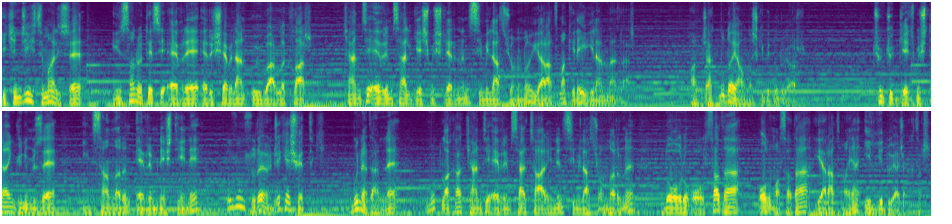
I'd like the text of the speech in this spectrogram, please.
İkinci ihtimal ise insan ötesi evreye erişebilen uygarlıklar kendi evrimsel geçmişlerinin simülasyonunu yaratmak ile ilgilenmezler. Ancak bu da yanlış gibi duruyor. Çünkü geçmişten günümüze insanların evrimleştiğini uzun süre önce keşfettik. Bu nedenle mutlaka kendi evrimsel tarihinin simülasyonlarını doğru olsa da olmasa da yaratmaya ilgi duyacaktır.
